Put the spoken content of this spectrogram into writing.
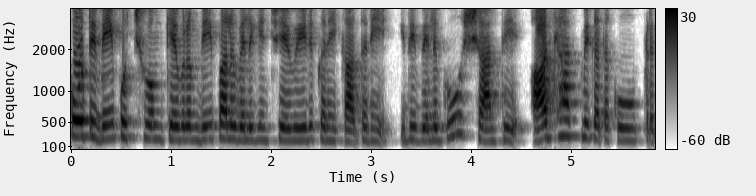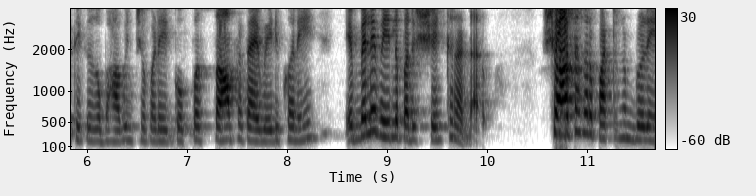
కోటి దీపోత్సవం కేవలం దీపాలు వెలిగించే వేడుకనే కాదని ఇది వెలుగు శాంతి ఆధ్యాత్మికతకు ప్రతీకగా భావించబడే గొప్ప సాంప్రదాయ వేడుకని ఎమ్మెల్యే వీర్లపల్లి శంకర్ అన్నారు. షాదగర్ పట్టణంలోని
